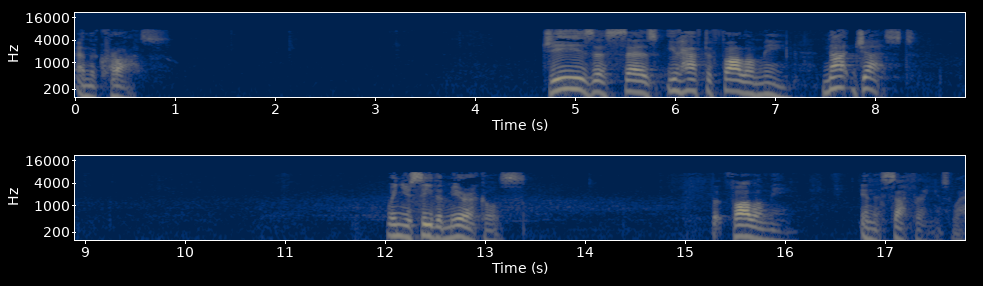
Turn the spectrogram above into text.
and the cross. Jesus says, You have to follow me, not just when you see the miracles, but follow me in the suffering as well.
